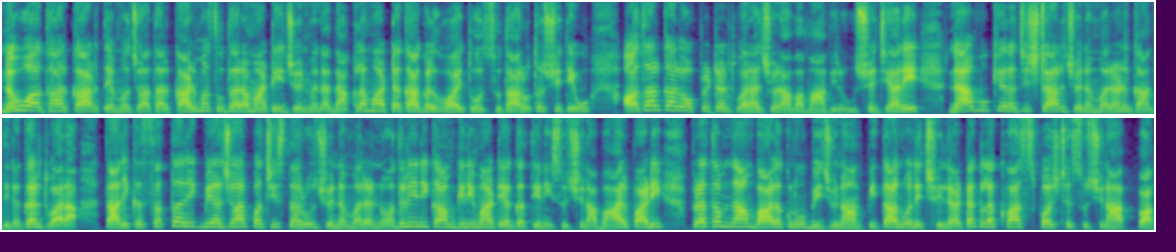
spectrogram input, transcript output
નવું આધાર કાર્ડ તેમજ આધાર કાર્ડમાં સુધારા માટે જન્મના દાખલામાં અટક આગળ હોય તો સુધારો થશે તેવું આધાર કાર્ડ ઓપરેટર દ્વારા જણાવવામાં આવી રહ્યું છે. જ્યારે નાયબ મુખ્ય રજિસ્ટ્રાર જન્મ મરણ ગાંધીનગર દ્વારા તારીખ સત્તર એક બે હજાર પચીસના રોજ જન્મ મરણ નોંધણીની કામગીરી માટે અગત્યની સૂચના બહાર પાડી. પ્રથમ નામ બાળકનું, બીજું નામ પિતાનું અને છેલ્લે અટક લખવા સ્પષ્ટ સૂચના આપવા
